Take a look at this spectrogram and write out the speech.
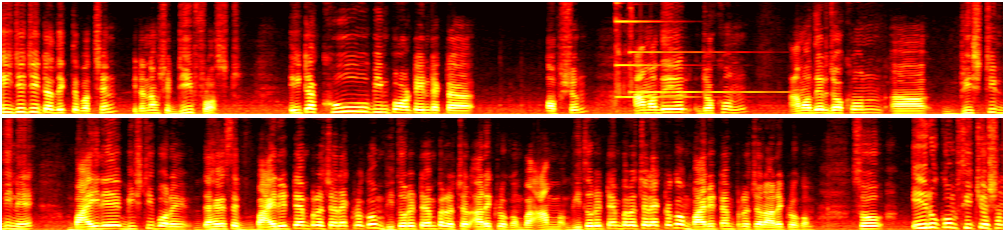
এই যে যেটা দেখতে পাচ্ছেন, এটার নাম হচ্ছে ডিফ্রস্ট এইটা খুব ইম্পর্টেন্ট একটা অপশন আমাদের যখন আমাদের যখন বৃষ্টির দিনে বাইরে বৃষ্টি পড়ে, দেখা গেছে বাইরের টেম্পারেচার একরকম, ভিতরের টেম্পারেচার আরেক রকম বা ভিতরের টেম্পারেচার একরকম, বাইরের টেম্পারেচার আরেক রকম। সো এইরকম সিচুয়েশন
